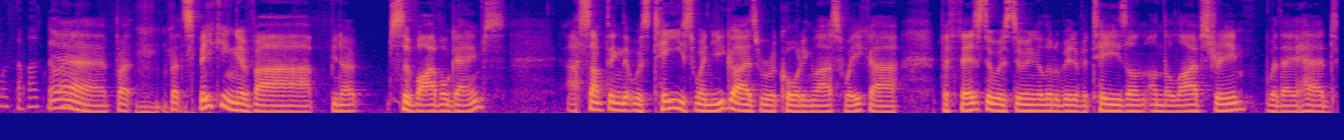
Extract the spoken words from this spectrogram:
what the fuck? do I do? Yeah, but but speaking of uh, you know survival games, uh, something that was teased when you guys were recording last week, uh, Bethesda was doing a little bit of a tease on on the live stream where they had.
